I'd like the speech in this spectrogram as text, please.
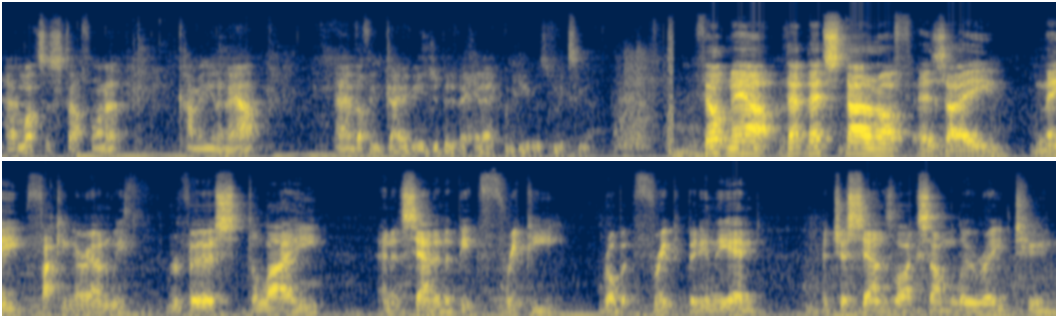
Had lots of stuff on it, coming in and out, and I think gave Edge a bit of a headache when he was mixing it. Felt now that that started off as a me fucking around with reverse delay, and it sounded a bit frippy, Robert Fripp, but in the end, it just sounds like some Lou Reed tune,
